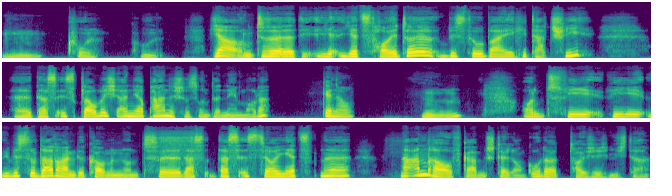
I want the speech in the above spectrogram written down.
Mhm, cool. Cool. Ja, und äh, jetzt heute bist du bei Hitachi. Äh, das ist, glaube ich, ein japanisches Unternehmen, oder? Genau. Mhm. Und wie, wie, wie bist du da dran gekommen? Und äh, das, das ist ja jetzt eine, eine andere Aufgabenstellung, oder täusche ich mich da?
